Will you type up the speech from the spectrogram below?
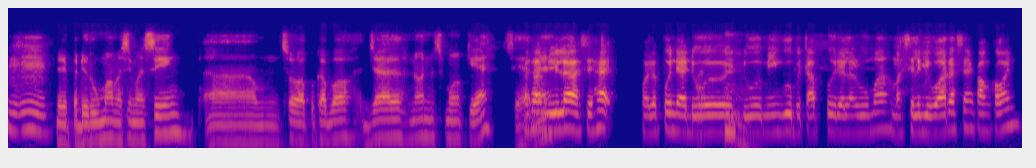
Mm-mm. daripada rumah masing-masing. Um, so apa khabar? Jal, Non semua okey eh? Sihat eh? Alhamdulillah sihat. Walaupun dah dua dua minggu bertapa dalam rumah, masih lagi waras kan kawan-kawan?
